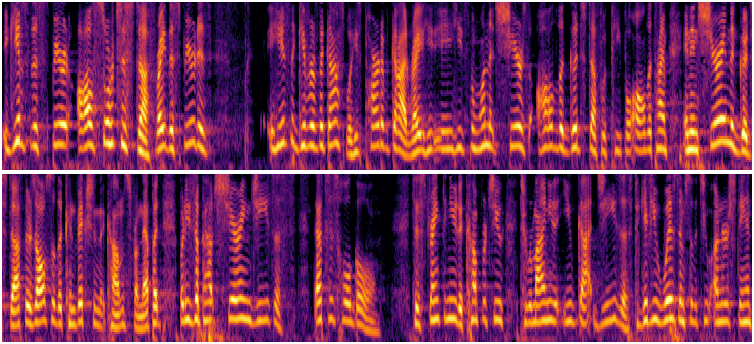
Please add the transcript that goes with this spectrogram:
It gives the Spirit all sorts of stuff, right? The Spirit is he is the giver of the gospel. He's part of God, right? He, he's the one that shares all the good stuff with people all the time. And in sharing the good stuff, there's also the conviction that comes from that. But, but he's about sharing Jesus. That's his whole goal. To strengthen you, to comfort you, to remind you that you've got Jesus, to give you wisdom so that you understand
